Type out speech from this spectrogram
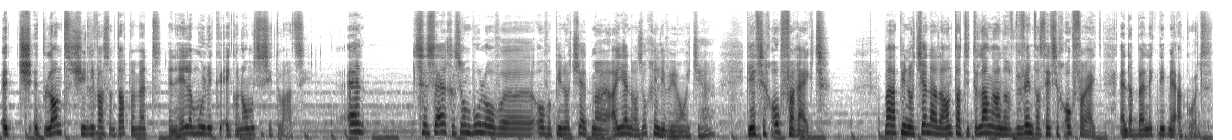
Het, het land Chili was op dat moment in een hele moeilijke economische situatie. En ze zeggen zo'n boel over, over Pinochet, maar Allende was ook geen lieve jongetje. Hè? Die heeft zich ook verrijkt. Maar Pinochet na de hand dat hij te lang aan het bewind was, heeft zich ook verrijkt. En daar ben ik niet mee akkoord.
